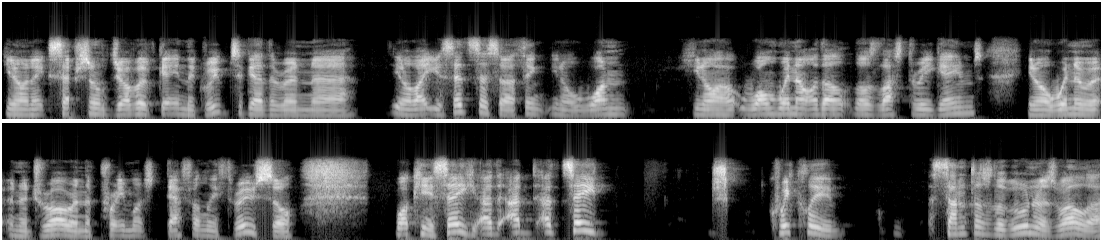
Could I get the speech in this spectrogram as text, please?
you know, an exceptional job of getting the group together. And uh, you know, like you said, Cesar, I think you know one, you know, one win out of tho- those last three games, you know, a winner and a draw, and they're pretty much definitely through. So, what can you say? I'd, I'd, I'd say just quickly. Santos Laguna as well. I,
